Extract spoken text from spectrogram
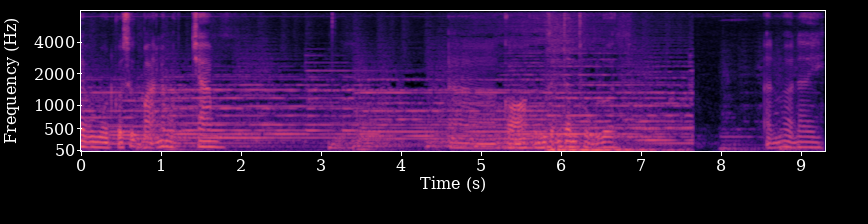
Level 1 có sức bắn là 100 à, có hướng dẫn tân thủ luôn. Ấn vào đây.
